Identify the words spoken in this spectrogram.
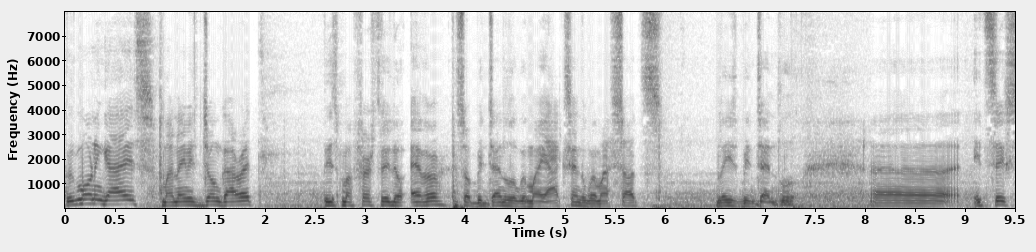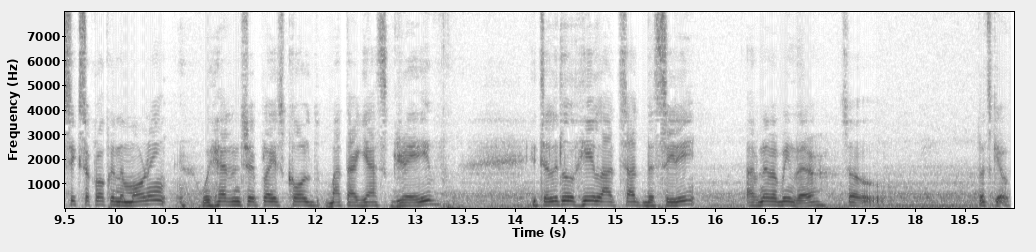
Good morning, guys. My name is John Garrett. This is my first video ever, so be gentle with my accent, with my shots. Please be gentle. Uh, it's six, six o'clock in the morning. We head into a place called Batarias Grave. It's a little hill outside the city. I've never been there, so let's go.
